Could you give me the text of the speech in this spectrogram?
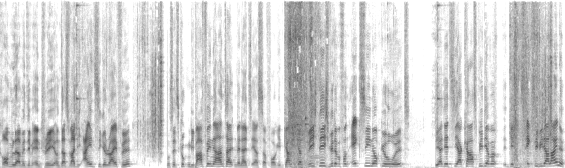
Trommler mit dem Entry und das war die einzige Rifle. Muss jetzt gucken, die Waffe in der Hand halten, wenn er als erster vorgeht. Ganz, ganz wichtig. Wird aber von Exi noch geholt. Der hat jetzt die AK Speedy, aber jetzt ist Exi wieder alleine.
